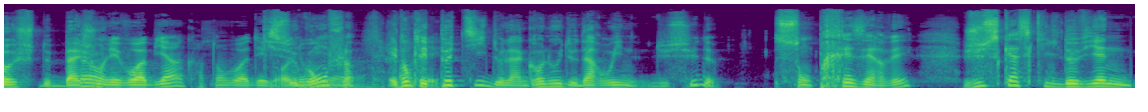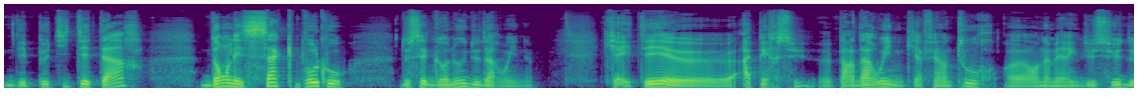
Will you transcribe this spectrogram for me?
poches de bajou. on les voit bien quand on voit des qui se gonflent. Euh, et donc les petits de la grenouille de Darwin du Sud sont préservés jusqu'à ce qu'ils deviennent des petits têtards dans les sacs vocaux de cette grenouille de Darwin. qui a été euh, aperçu euh, par Darwin, qui a fait un tour en Amérique du Sud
